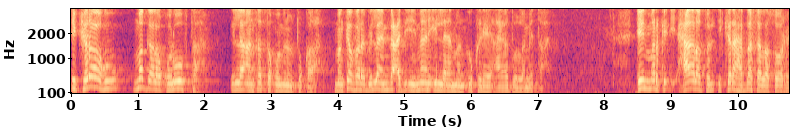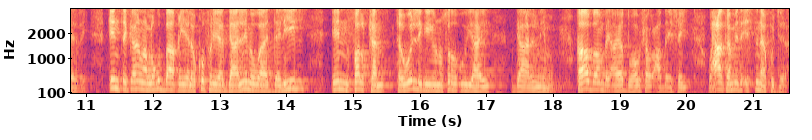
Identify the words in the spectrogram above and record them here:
ikraahu ma galo quluubta ilaa an tattaquu minhum tuqaa. Man kafara billahi min bacdi iimaani man ukriha aayaddu la in marka xaalatlikraah basa la soo reebay. Inta kalena lagu baaqi yeelo kufriga gaalnimo waa daliil in falkan tawalliga iyo nusrada uu yahay gaalnimo. Qaabo badan bay aayaddu hawsha u caddaysay. Waxaa ka a istinaa ku jira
